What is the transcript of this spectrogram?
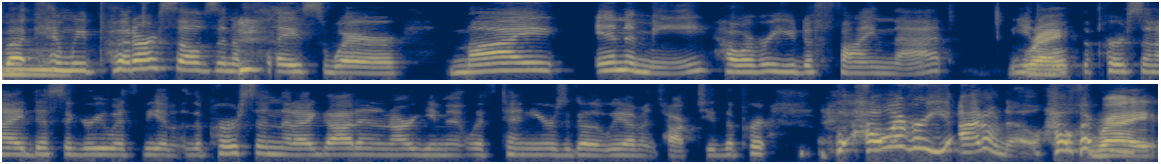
But Mm. can we put ourselves in a place where my enemy, however you define that, you know, the person I disagree with, the the person that I got in an argument with ten years ago that we haven't talked to, the per, however you, I don't know, however you right,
